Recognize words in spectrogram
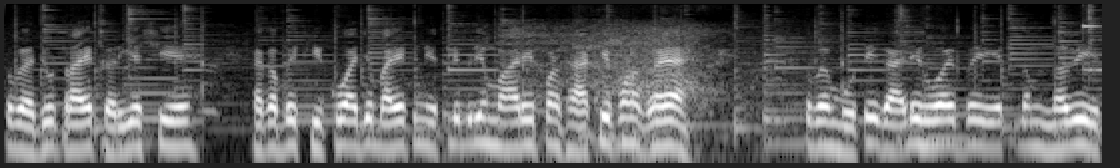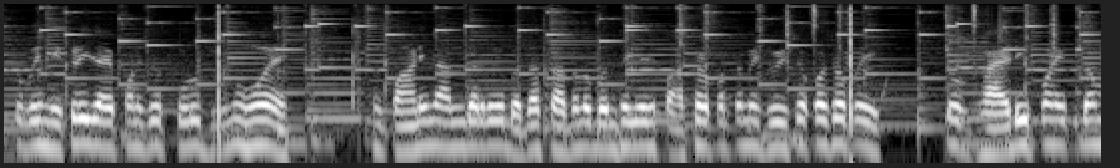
તો ભાઈ હજુ ટ્રાય કરીએ છીએ. કારણ કે ભાઈ કીકો આજે બાઇકની એટલી બધી મારી પણ થાકી પણ ગયા. તો ભાઈ મોટી ગાડી હોય ભાઈ, એકદમ નવી, તો ભાઈ નીકળી જાય. પણ જો થોડું જૂનું હોય, તો પાણીના અંદર બધા સાધનો બંધ થઈ જાય છે. પાછળ પણ તમે જોઈ શકો છો ભાઈ, તો ગાડી પણ એકદમ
